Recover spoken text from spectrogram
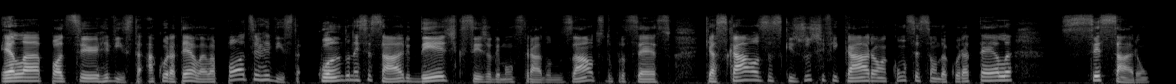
ela pode ser revista. A curatela ela pode ser revista quando necessário, desde que seja demonstrado nos autos do processo que as causas que justificaram a concessão da curatela cessaram,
